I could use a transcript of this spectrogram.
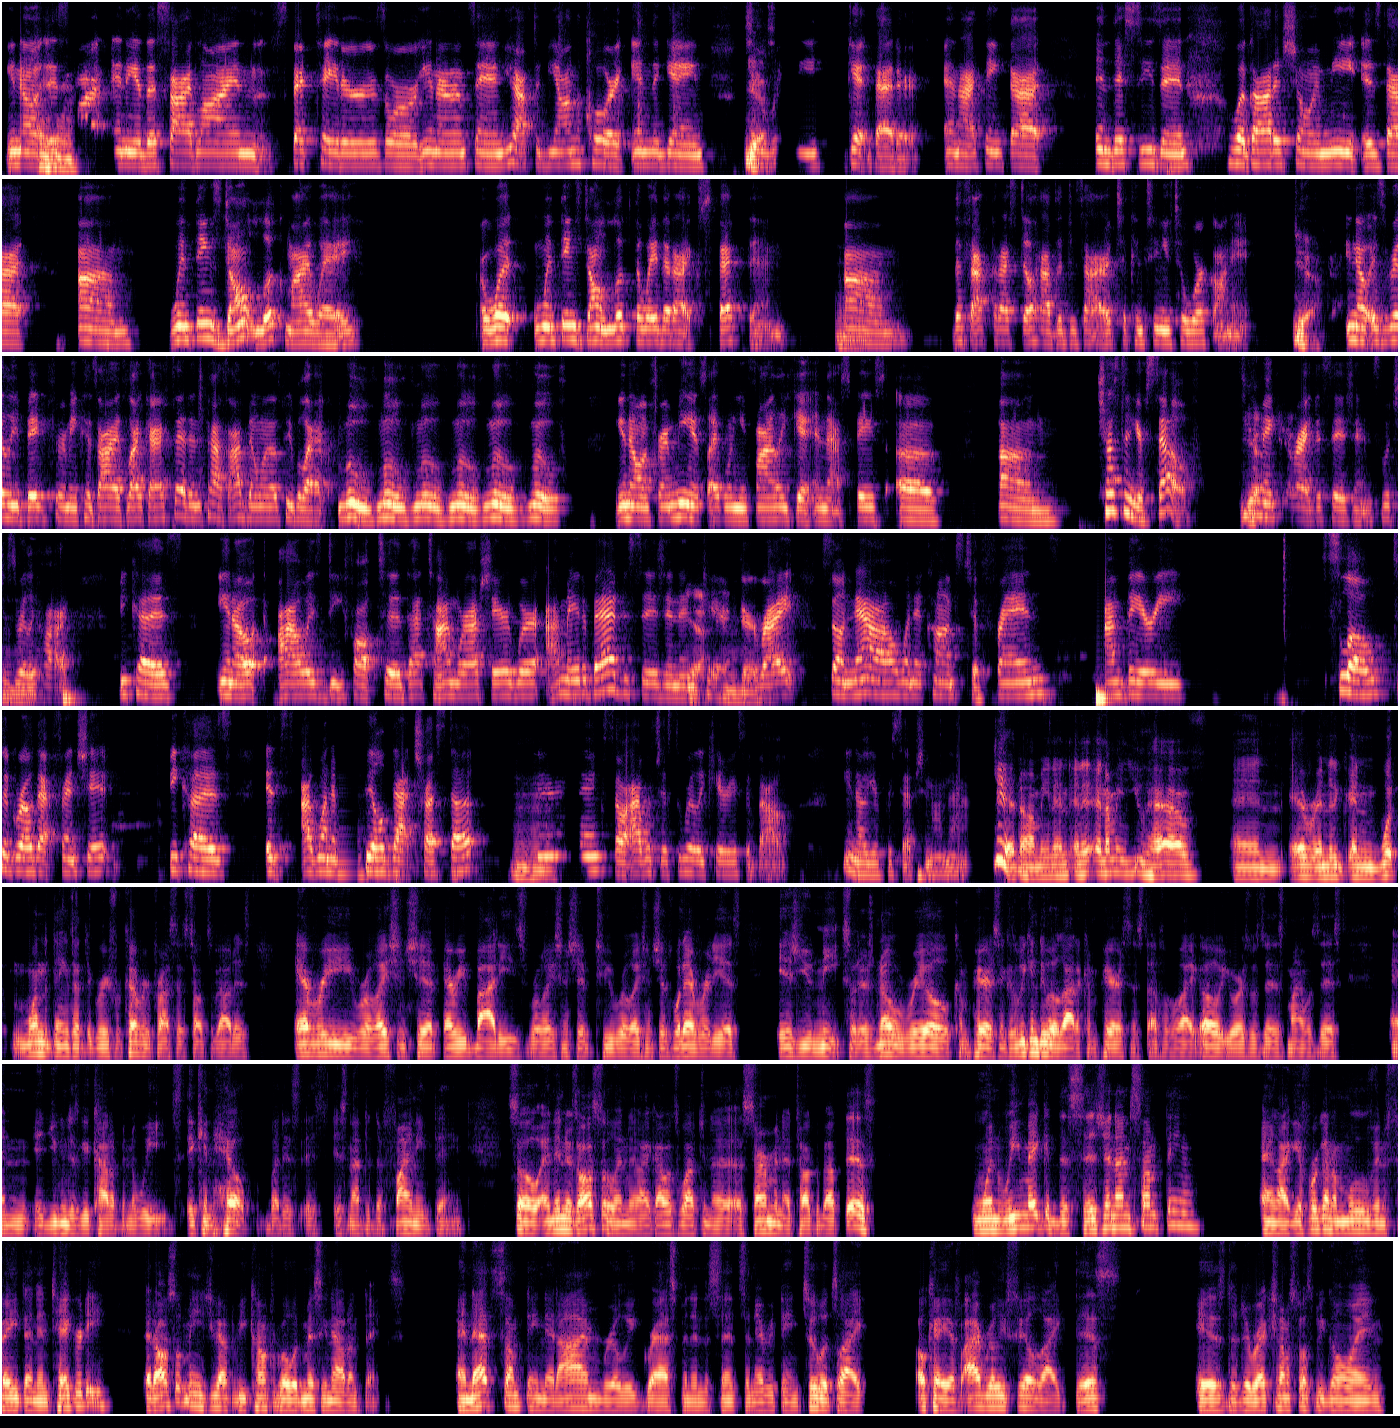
You know, mm-hmm. it's not any of the sideline spectators or you know what I'm saying. You have to be on the court in the game to yes. really get better. And I think that in this season, what God is showing me is that um, when things don't look my way, or what when things don't look the way that I expect them, mm-hmm. um, the fact that I still have the desire to continue to work on it. Yeah. You know, is really big for me because I've, like I said in the past, I've been one of those people like move, move, move, move, move, move. You know, and for me, it's like when you finally get in that space of um, trusting yourself to yeah. make the right decisions, which is mm-hmm. really hard because you know I always default to that time where I've shared where I made a bad decision in yeah. character, mm-hmm. right? So now when it comes to friends, I'm very slow to grow that friendship because it's I want to build that trust up. Mm-hmm. So I was just really curious about, you know, your perception on that. Yeah, no, I mean, and and, and I mean, you have and every and, and what one of the things that the grief recovery process talks about is every relationship everybody's relationship to relationships whatever it is is unique so there's no real comparison because we can do a lot of comparison stuff of like oh yours was this mine was this and it, you can just get caught up in the weeds it can help but it's it's, it's not the defining thing so and then there's also and like i was watching a, a sermon that talked about this when we make a decision on something and like if we're going to move in faith and integrity, that also means you have to be comfortable with missing out on things. And that's something that I'm really grasping in the sense and everything too. It's like, okay, if I really feel like this is the direction I'm supposed to be going,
